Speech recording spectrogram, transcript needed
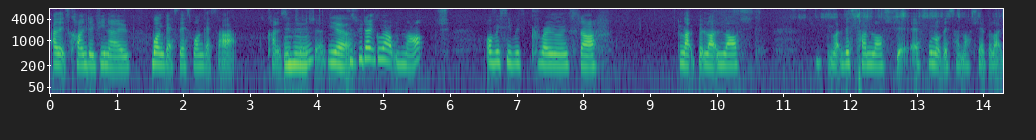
and it's kind of you know one gets this, one gets that kind of Mhm. situation. Yeah. Because we don't go out much, obviously with Corona and stuff. Like, but like last, like this time last year. Well, not this time last year, but like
